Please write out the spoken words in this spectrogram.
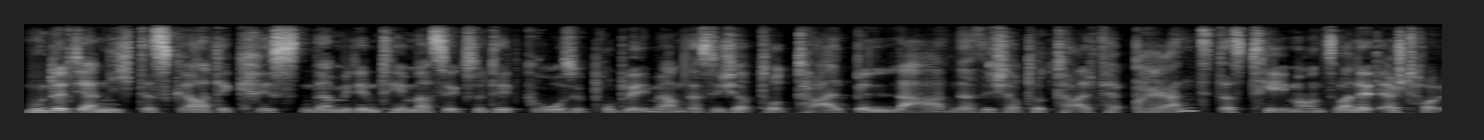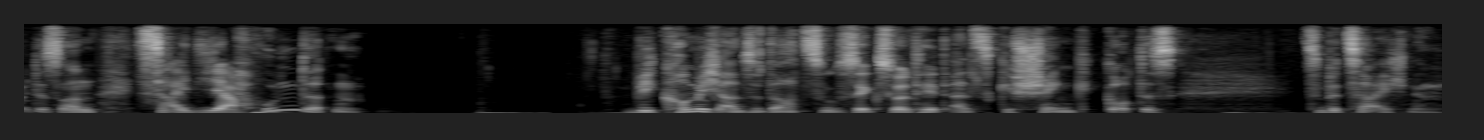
Wundert ja nicht, dass gerade Christen da mit dem Thema Sexualität große Probleme haben. Das ist ja total beladen, das ist ja total verbrannt, das Thema. Und zwar nicht erst heute, sondern seit Jahrhunderten. Wie komme ich also dazu, Sexualität als Geschenk Gottes zu bezeichnen?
